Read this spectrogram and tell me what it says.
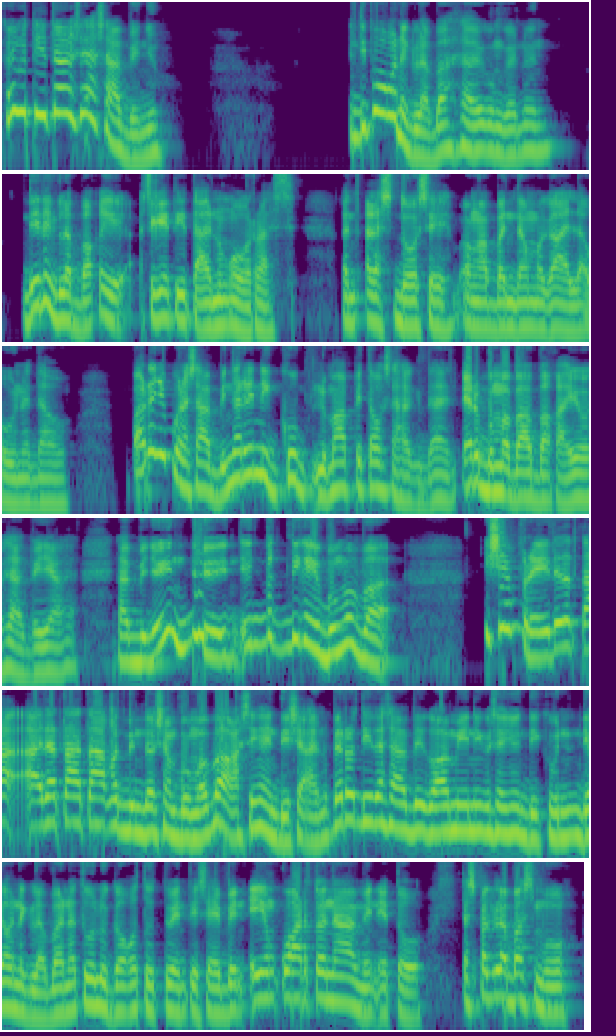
Sabi ko, tita, siya sabi niyo. Hindi po ako naglaba, sabi ko ganun. Hindi naglaba kay. Sige tita, anong oras? An- alas 12, mga bandang mag-aalauna daw. Paano niyo po nasabi? Narinig ko, lumapit ako sa hagdan. Pero bumaba ba kayo? Sabi niya. Sabi niya, hindi. Ba't di kayo bumaba? Eh, syempre, natata- ah, natatakot din daw siyang bumaba kasi nga hindi siya ano. Pero tita sabi ko, aminin ko sa inyo, hindi, ko, hindi ako naglaba. Natulog ako 227. Eh, yung kwarto namin, ito. Tapos paglabas mo,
